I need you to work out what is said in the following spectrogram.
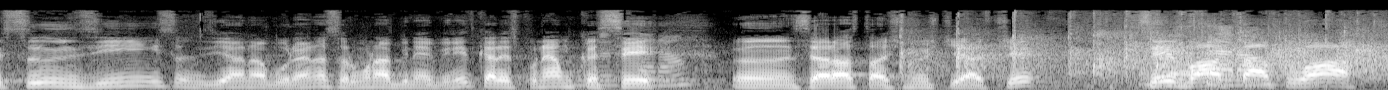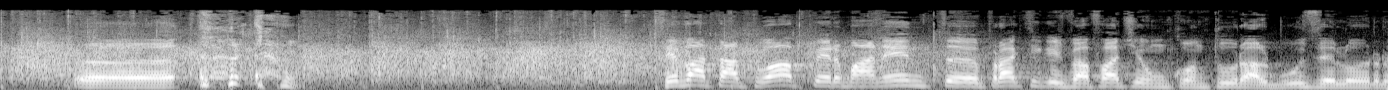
Sânzi, Sânziana Bureană, să rămână bine venit, care spuneam că se, seara. în seara asta și nu știa ce, se Bună va seara. tatua... Uh, se va tatua permanent, uh, practic își va face un contur al buzelor. uh,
